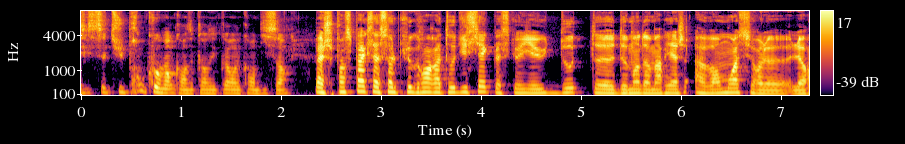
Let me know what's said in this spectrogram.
c'est- tu prends comment quand, quand, quand- quand on dit ça? Bah, je pense pas que ça soit le plus grand râteau du siècle parce qu'il y a eu d'autres euh, demandes en mariage avant moi sur le- leur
